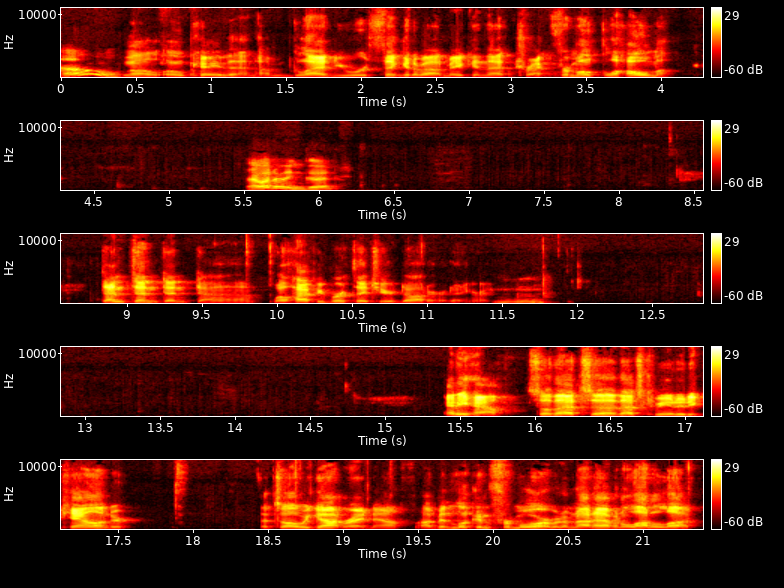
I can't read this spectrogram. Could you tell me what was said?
Oh, Well, okay then. I'm glad you were thinking about making that trek from Oklahoma. that would have been good. Dun dun dun dun. Well, happy birthday to your daughter at any rate. hmm Anyhow, so that's uh, that's community calendar. That's all we got right now. I've been looking for more, but I'm not having a lot of luck.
